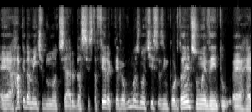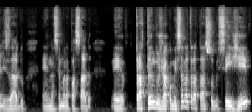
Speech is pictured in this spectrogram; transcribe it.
é, rapidamente do noticiário da sexta-feira, que teve algumas notícias importantes, um evento é, realizado é, na semana passada é, tratando já, começando a tratar sobre 6G,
